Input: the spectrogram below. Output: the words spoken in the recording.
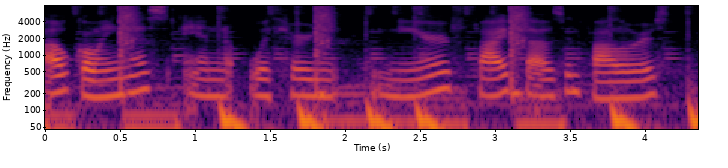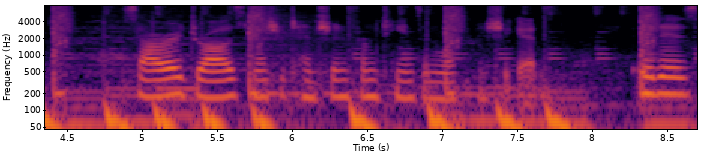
outgoingness, and with her near 5,000 followers, Sauer draws much attention from teens in West Michigan. It is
